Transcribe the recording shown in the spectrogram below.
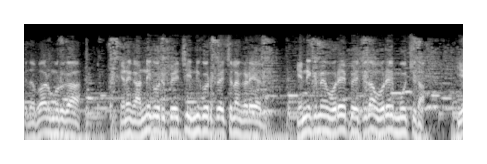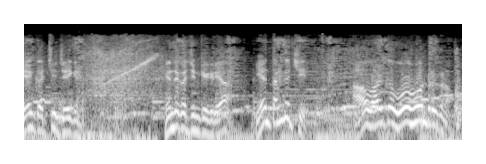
இத பாரு முருகா. எனக்கு அன்னைக்கு ஒரு பேச்சு இன்னைக்கு ஒரு பேச்செல்லாம் கிடையாது. என்னைக்குமே ஒரே பேச்சு தான் ஒரே மூச்சு தான் ஏன் கட்சி ஜெயிக்கணும்? எந்த கட்சின்னு கேக்குறியா? ஏன் தங்கச்சி? அவ வாழ்க்கை ஓஹோன்னு இருக்கணும்.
